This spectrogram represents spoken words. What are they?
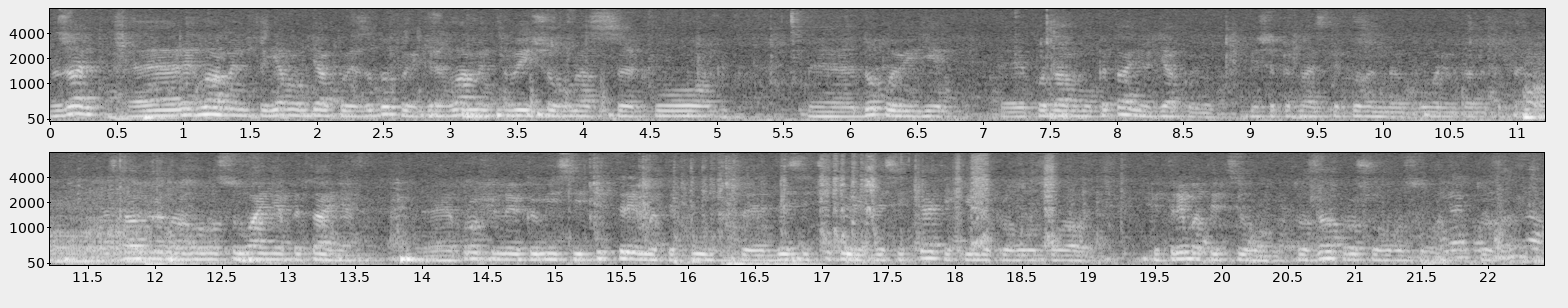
На жаль, е, регламент, я вам дякую за доповідь. Регламент вийшов у нас е, по е, доповіді по даному питанню. Дякую. Більше 15 хвилин ми обговорюємо дане питання. Ставлю на голосування питання е, профільної комісії підтримати пункт е, 10.4 10.5, який ми проголосували. Підтримати в цілому. Хто за, прошу голосувати. Хто за?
